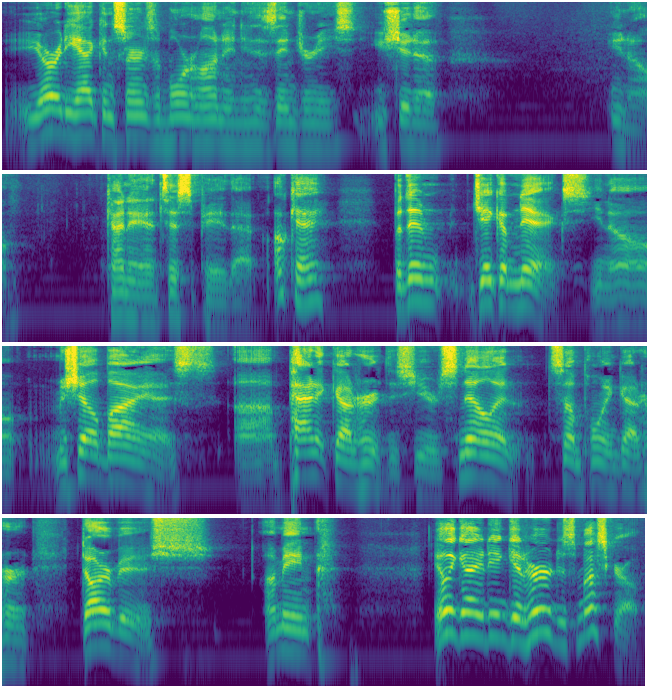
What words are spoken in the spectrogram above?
you already had concerns of Morejon and his injuries. You should have, you know, kind of anticipated that. Okay. But then Jacob Nix, you know, Michel Baez, uh, Paddack got hurt this year. Snell at some point got hurt. Darvish. I mean, the only guy who didn't get hurt is Musgrove.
